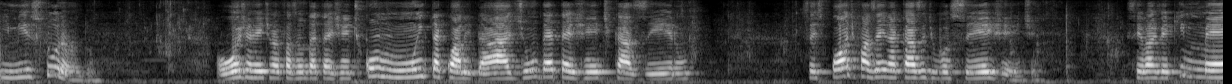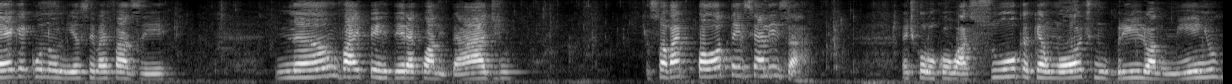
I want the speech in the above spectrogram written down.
E misturando. Hoje a gente vai fazer um detergente com muita qualidade, um detergente caseiro. Vocês podem fazer na casa de vocês, gente. Você vai ver que mega economia você vai fazer. Não vai perder a qualidade. Só vai potencializar. A gente colocou o açúcar, que é um ótimo brilho alumínio.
